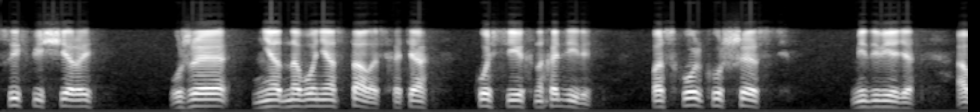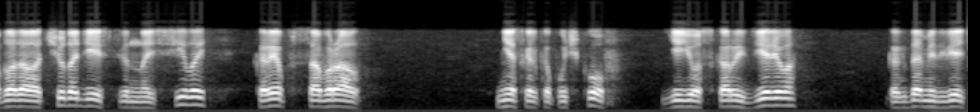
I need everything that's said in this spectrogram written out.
с их пещерой уже ни одного не осталось, хотя кости их находили. Поскольку шерсть медведя обладала чудодейственной силой, Крэп собрал несколько пучков ее с коры дерева, когда медведь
